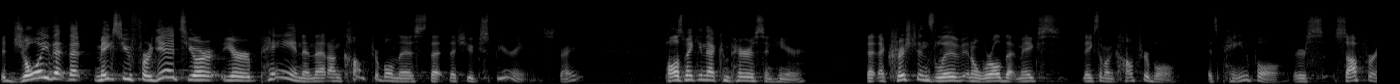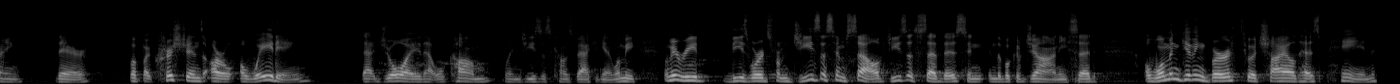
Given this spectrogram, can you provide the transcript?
A joy that, that makes you forget your, your pain and that uncomfortableness that, that you experienced, right? Paul's making that comparison here that, that Christians live in a world that makes, makes them uncomfortable. It's painful. There's suffering there. But, but Christians are awaiting that joy that will come when Jesus comes back again. Let me, let me read these words from Jesus himself. Jesus said this in, in the book of John. He said, A woman giving birth to a child has pain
